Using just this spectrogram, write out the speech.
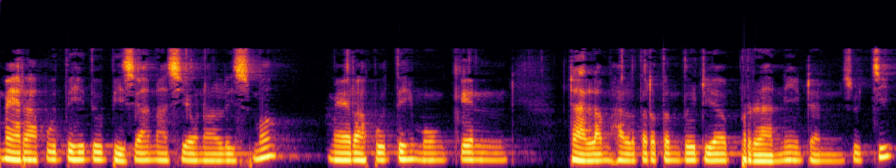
Merah putih itu bisa nasionalisme, merah putih mungkin dalam hal tertentu dia berani dan suci.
